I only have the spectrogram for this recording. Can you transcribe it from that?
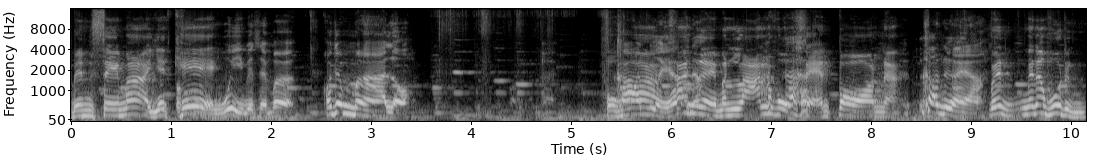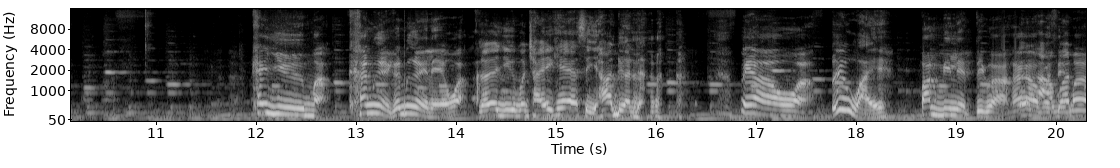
เบนเซม่าเย็ดเคโอ้โหเบนเซม่าเขาจะมาเหรอ ผมค่าว่าเหนื่อยอะค่าเหนื่อยมันล้านหกแสนปอนด์น่ะค่าเหนื่อยอะไม่ไม่ต้องพูดถึง แค่ยืมอะค่าเหนื่อยก็เหนื่อยแล้วอะเราจะยืมมันใช้แค่สี่ห้าเดือนอะ ไม่เอาอะ ไม่ไหว ปั้นบิเลตดีกว่าถ้าเอาเบถานมเซว่าม่า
